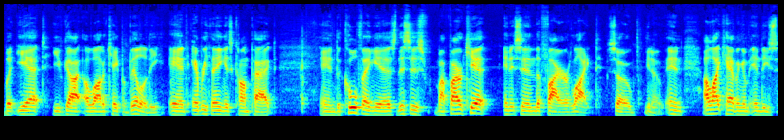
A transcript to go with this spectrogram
but yet you've got a lot of capability and everything is compact. And the cool thing is this is my fire kit and it's in the Firelite. So, you know, and I like having them in these,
